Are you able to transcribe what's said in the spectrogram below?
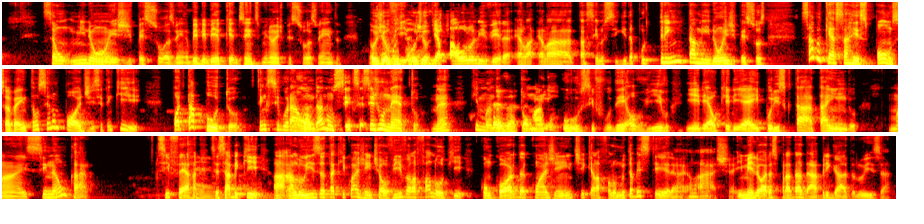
São milhões de pessoas vendo. BBB, o quê? 200 milhões de pessoas vendo. Hoje, é eu vi, hoje eu vi a Paola Oliveira, ela, ela tá sendo seguida por 30 milhões de pessoas. Sabe o que é essa responsa, velho? Então você não pode, você tem que. Pode estar tá puto, tem que segurar a onda, a não ser que você seja o neto, né? Que manda Exatamente. tomar no cu, se fuder ao vivo, e ele é o que ele é, e por isso que tá, tá indo. Mas se não, cara, se ferra. É. Você sabe que a, a Luísa tá aqui com a gente ao vivo, ela falou que concorda com a gente, que ela falou muita besteira, ela acha. E melhoras para Dadá. Obrigado, Luísa.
